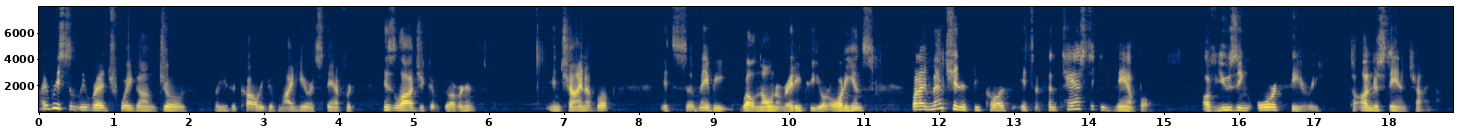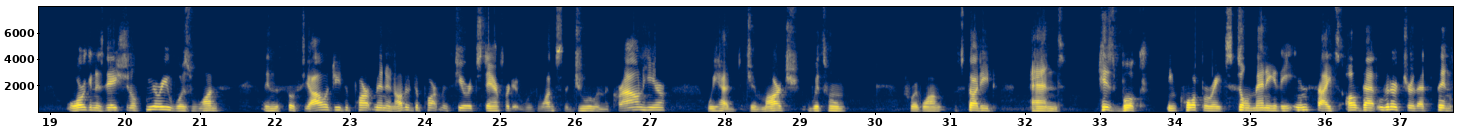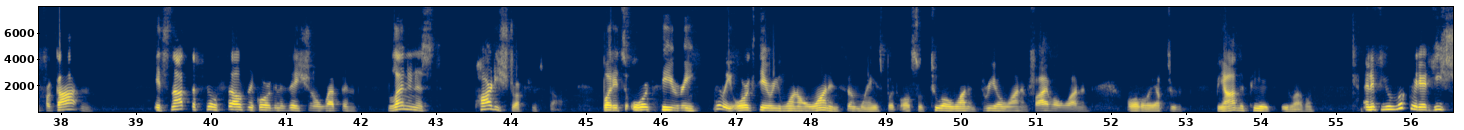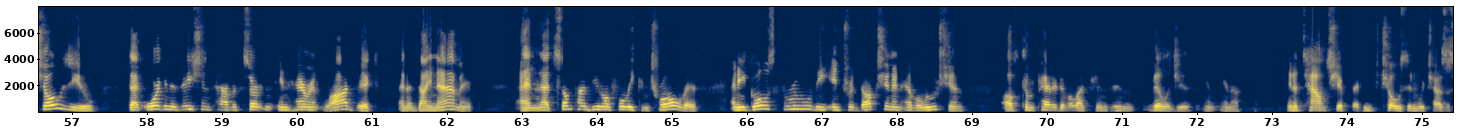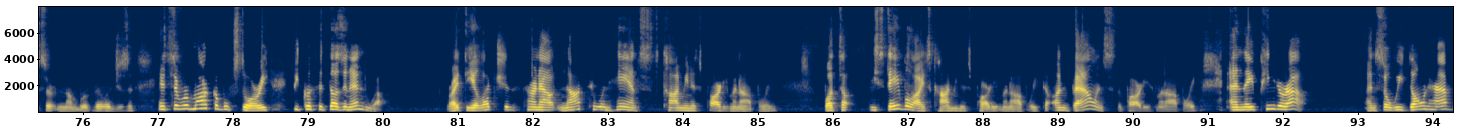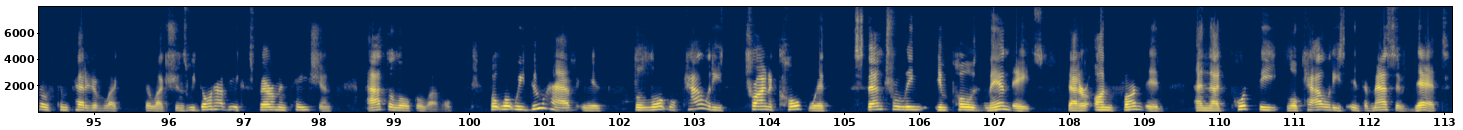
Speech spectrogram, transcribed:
I recently read Xueguang Zhou's, he's a colleague of mine here at Stanford, his Logic of Governance in China book. It's uh, maybe well known already to your audience, but I mention it because it's a fantastic example of using org theory to understand China. Organizational theory was once in the sociology department and other departments here at Stanford. It was once the jewel in the crown here. We had Jim March, with whom Xueguang studied, and his book incorporates so many of the insights of that literature that's been forgotten. It's not the Phil Selznick organizational weapon, Leninist party structure stuff, but it's org theory, really org theory 101 in some ways, but also 201 and 301 and 501 and all the way up to beyond the PhD level. And if you look at it, he shows you that organizations have a certain inherent logic and a dynamic and that sometimes you don't fully control this. And he goes through the introduction and evolution of competitive elections in villages in, in a in a township that he's chosen, which has a certain number of villages. And it's a remarkable story because it doesn't end well, right? The elections turn out not to enhance Communist Party monopoly, but to destabilize Communist Party monopoly, to unbalance the party's monopoly, and they peter out. And so we don't have those competitive le- elections. We don't have the experimentation at the local level. But what we do have is the localities trying to cope with centrally imposed mandates that are unfunded and that put the localities into massive debt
